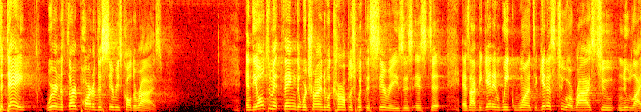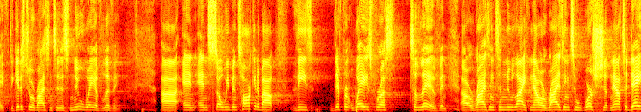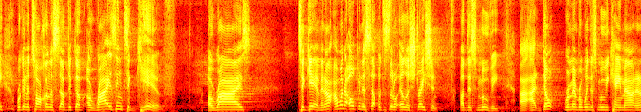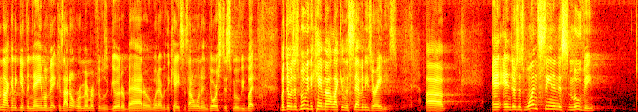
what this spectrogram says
today, we're in the third part of this series called Arise. And the ultimate thing that we're trying to accomplish with this series is, is to, as I began in week one, to get us to arise to new life, to get us to arise into this new way of living. Uh, and, and so we've been talking about these different ways for us to live and uh, arising to new life, now arising to worship. Now, today, we're going to talk on the subject of arising to give. Arise to give. And I, I want to open this up with this little illustration of this movie. Uh, I don't remember when this movie came out, and I'm not going to give the name of it because I don't remember if it was good or bad or whatever the case is. I don't want to endorse this movie, but but there was this movie that came out like in the 70s or 80s, uh, and and there's this one scene in this movie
